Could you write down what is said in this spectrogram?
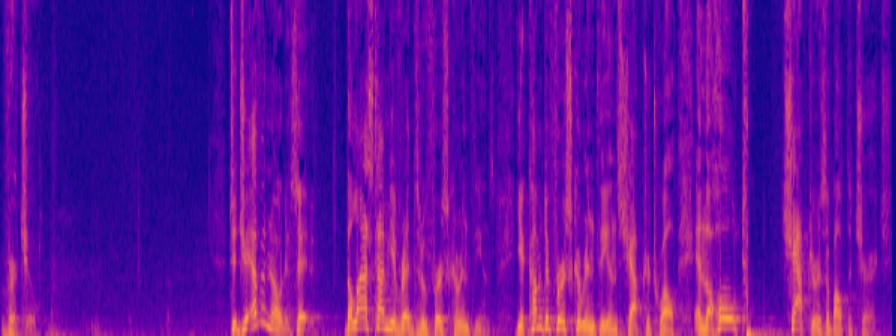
virtue. Did you ever notice it? The last time you've read through 1 Corinthians, you come to 1 Corinthians chapter 12, and the whole chapter is about the church.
